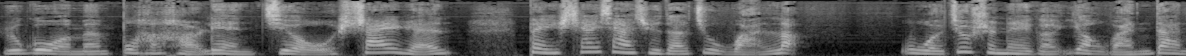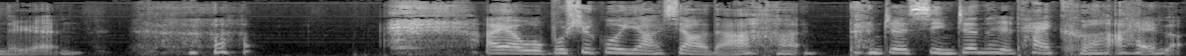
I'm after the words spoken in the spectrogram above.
如果我们不好好练，就筛人，被筛下去的就完了。我就是那个要完蛋的人。哎呀，我不是故意要笑的啊，但这信真的是太可爱了。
